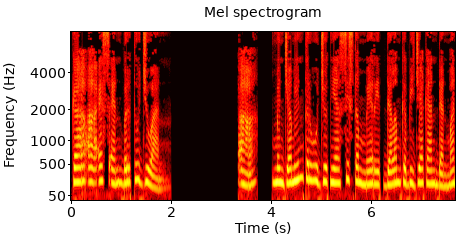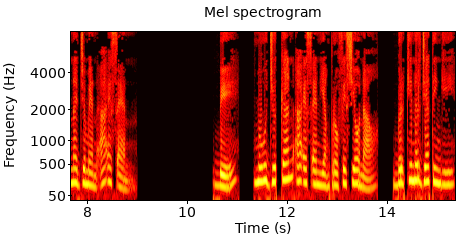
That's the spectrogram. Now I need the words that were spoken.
KASN bertujuan A. Menjamin terwujudnya sistem merit dalam kebijakan dan manajemen ASN. B. Mewujudkan ASN yang profesional, berkinerja tinggi,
